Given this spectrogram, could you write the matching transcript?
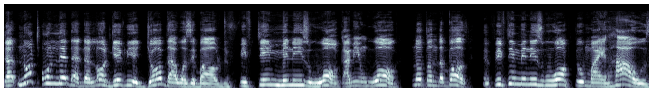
that not only that the Lord gave me a job that was about 15 minutes walk, I mean walk, not on the bus, 15 minutes walk to my house,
